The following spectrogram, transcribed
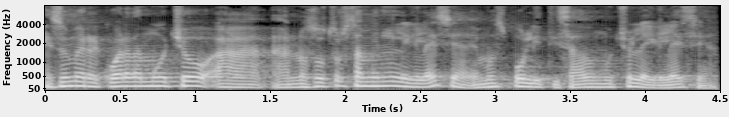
eso me recuerda mucho a, a, nosotros también en la iglesia. Hemos politizado mucho la iglesia.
